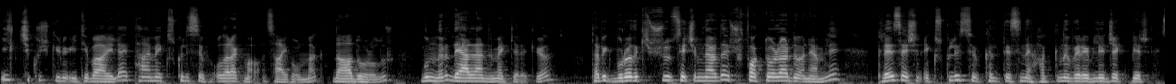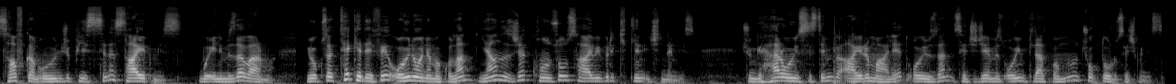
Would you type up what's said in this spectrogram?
ilk çıkış günü itibariyle time exclusive olarak mı sahip olmak daha doğru olur? Bunları değerlendirmek gerekiyor. Tabii ki buradaki şu seçimlerde şu faktörler de önemli. PlayStation Exclusive kalitesine hakkını verebilecek bir safkan oyuncu PC'sine sahip miyiz? Bu elimizde var mı? Yoksa tek hedefi oyun oynamak olan yalnızca konsol sahibi bir kitlenin içinde miyiz? Çünkü her oyun sistemi ve ayrı maliyet. O yüzden seçeceğimiz oyun platformunu çok doğru seçmeliyiz.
